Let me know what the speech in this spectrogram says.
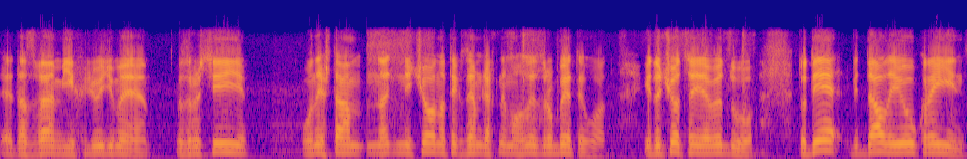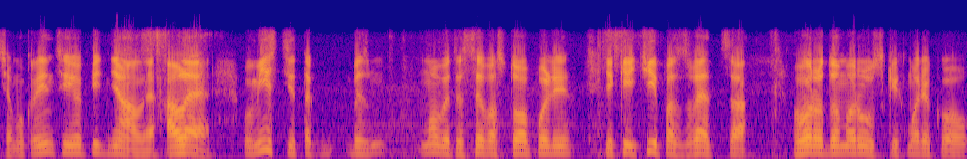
е, назвемо їх людьми з Росії. Вони ж там на, нічого на тих землях не могли зробити. От. І до чого це я веду? Туди віддали його українцям, українці його підняли. Але у місті, так би мовити, Севастополі, який типа зветься городом русських моряків.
